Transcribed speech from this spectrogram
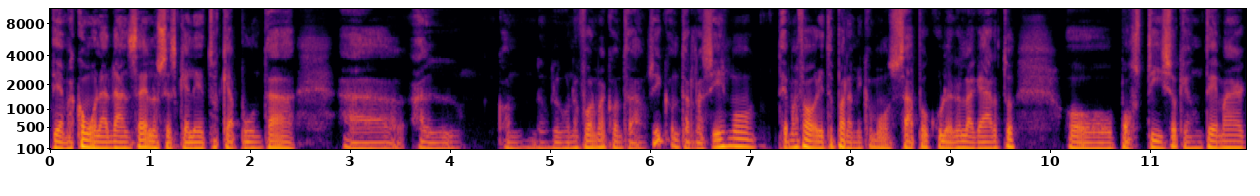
temas como La Danza de los Esqueletos, que apunta al, de alguna forma contra, sí, contra el racismo, temas favoritos para mí como Sapo, Culero, Lagarto o Postizo, que es un tema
